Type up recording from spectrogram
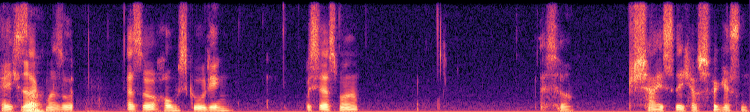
Hey, ich So. sag mal so, also Homeschooling ist erstmal. Also, scheiße, ich hab's vergessen.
